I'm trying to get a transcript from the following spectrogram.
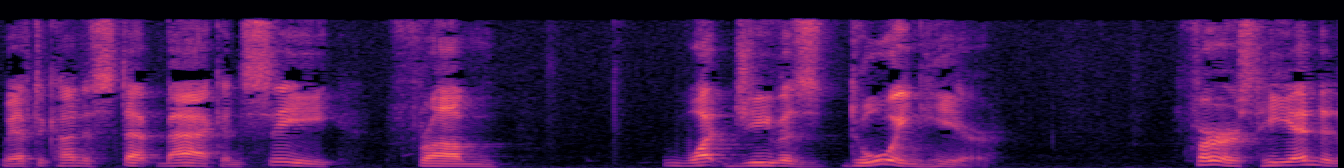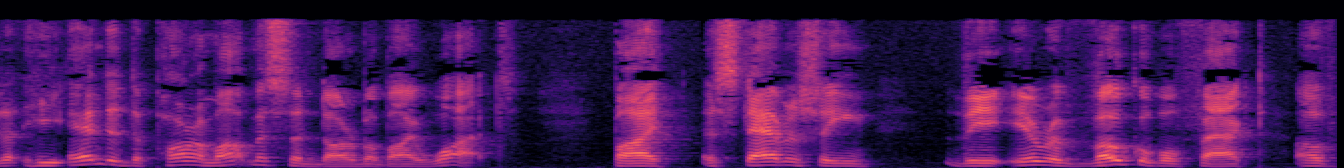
we have to kind of step back and see from what Jiva's doing here. First, he ended he ended the Paramatma Sandarbha by what? By establishing the irrevocable fact of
